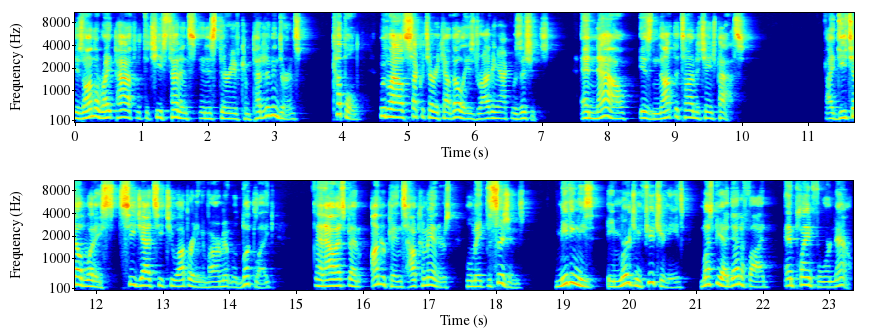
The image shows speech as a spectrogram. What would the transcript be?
is on the right path with the chief's tenants in his theory of competitive endurance, coupled with how Secretary Calvelli driving acquisitions. And now is not the time to change paths. I detailed what a CJADC2 operating environment would look like and how SBEM underpins how commanders will make decisions. Meeting these emerging future needs must be identified and planned for now.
